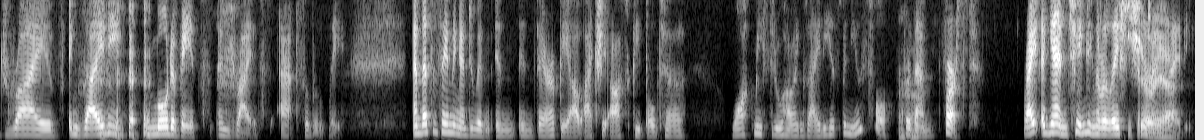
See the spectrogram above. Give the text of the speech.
Drive. Anxiety motivates and drives. Absolutely. And that's the same thing I do in, in, in therapy. I'll actually ask people to walk me through how anxiety has been useful for Uh-huh. them first. Right? Again, changing the relationship Sure, to yeah. anxiety.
